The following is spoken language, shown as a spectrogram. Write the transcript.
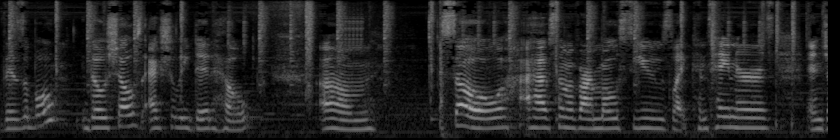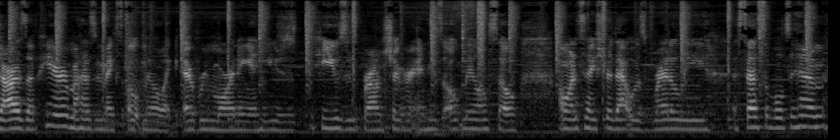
visible. Those shelves actually did help. Um, so I have some of our most used like containers and jars up here. My husband makes oatmeal like every morning and he uses, he uses brown sugar in his oatmeal. So I wanted to make sure that was readily accessible to him.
